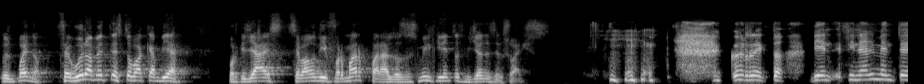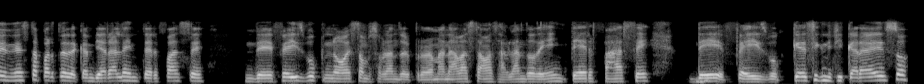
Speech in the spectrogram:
pues bueno, seguramente esto va a cambiar, porque ya se va a uniformar para los 2.500 millones de usuarios. Correcto. Bien, finalmente en esta parte de cambiar a la interfase de Facebook, no estamos hablando del programa, nada más estamos hablando de interfase de Facebook. ¿Qué significará eso?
